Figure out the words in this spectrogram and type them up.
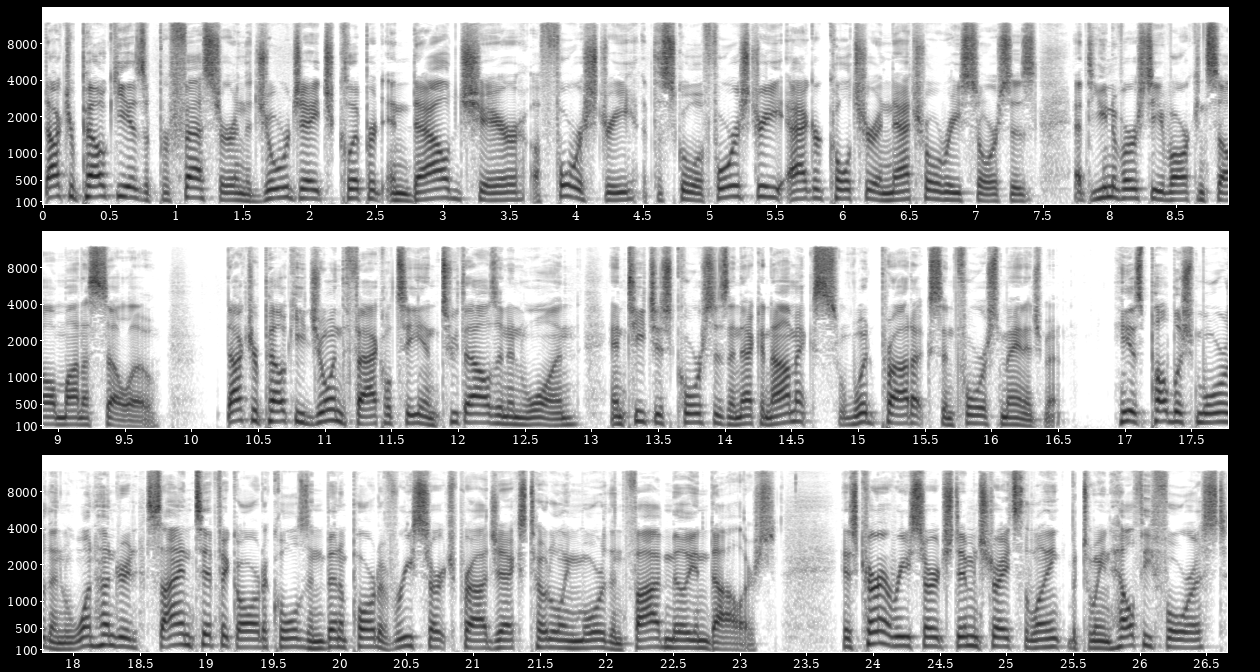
Dr. Pelkki is a professor in the George H. Clippert Endowed Chair of Forestry at the School of Forestry, Agriculture, and Natural Resources at the University of Arkansas Monticello. Dr. Pelkki joined the faculty in 2001 and teaches courses in economics, wood products, and forest management. He has published more than 100 scientific articles and been a part of research projects totaling more than $5 million. His current research demonstrates the link between healthy forest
